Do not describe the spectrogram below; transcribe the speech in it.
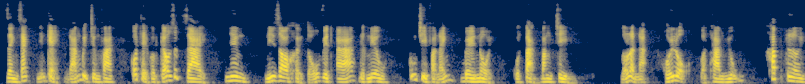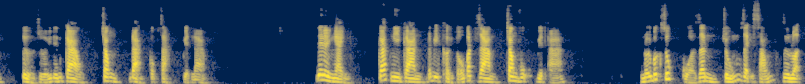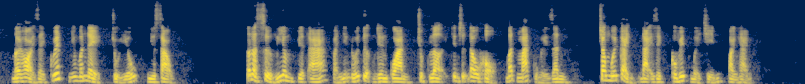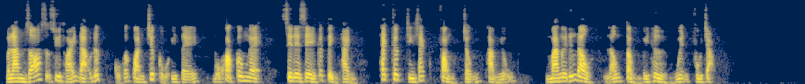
Danh sách những kẻ đáng bị trừng phạt có thể còn kéo rất dài, nhưng lý do khởi tố Việt Á được nêu cũng chỉ phản ánh bề nổi của tảng băng chìm. Đó là nạn hối lộ và tham nhũng khắp nơi từ dưới đến cao trong Đảng Cộng sản Việt Nam. Đây là hình ảnh các nghi can đã bị khởi tố bắt giam trong vụ Việt Á Nỗi bức xúc của dân chúng dậy sóng dư luận đòi hỏi giải quyết những vấn đề chủ yếu như sau. Đó là xử nghiêm Việt Á và những đối tượng liên quan trục lợi trên sự đau khổ, mất mát của người dân trong bối cảnh đại dịch COVID-19 hoành hành và làm rõ sự suy thoái đạo đức của các quan chức của Bộ Y tế, Bộ Khoa học Công nghệ, CDC các tỉnh thành thách thức chính sách phòng chống tham nhũng mà người đứng đầu là ông Tổng Bí thư Nguyễn Phú Trọng.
